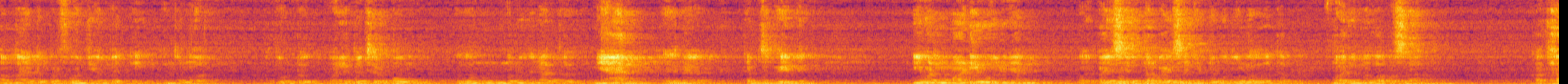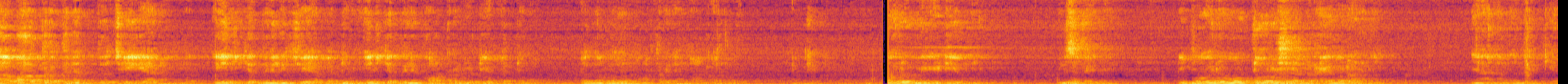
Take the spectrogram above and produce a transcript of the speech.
നന്നായിട്ട് പെർഫോം ചെയ്യാൻ പറ്റി എന്നുള്ളതാണ്. അതുകൊണ്ട് വലിപ്പ ചെറുപ്പവും ഇതൊന്നും ഇതിനകത്ത് ഞാൻ ഇതിനെ കൺസിഡർ ചെയ്യുന്നില്ല. ഈവൻ മണി പോലും ഞാൻ പൈസ എത്ര പൈസ കിട്ടുമെന്നുള്ളതൊക്കെ വരുന്നത് അവസാനമാണ് കഥാപാത്രത്തിന് എന്ത് ചെയ്യാനുണ്ട്? എനിക്ക് എന്തെങ്കിലും ചെയ്യാൻ പറ്റും എനിക്ക് എന്തെങ്കിലും കോൺട്രിബ്യൂട്ട് ചെയ്യാൻ പറ്റുമോ? എന്നുള്ളത് മാത്രമേ ഞാൻ നോക്കാറുള്ളൂ. ഒരു മീഡിയം മനസ്സിലായില്ലേ? ഇപ്പോൾ ഒരു ഓട്ടോറിക്ഷ ഡ്രൈവറാണ് ഞാനെന്ന് വെക്കുക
